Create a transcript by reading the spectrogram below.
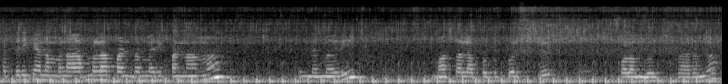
கத்திரிக்காய் நம்ம நார்மலாக பண்ணுற மாதிரி பண்ணாமல் இந்த மாதிரி மசாலா போட்டு பொரிச்சிட்டு குழம்பு வச்சு பாருங்கள்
